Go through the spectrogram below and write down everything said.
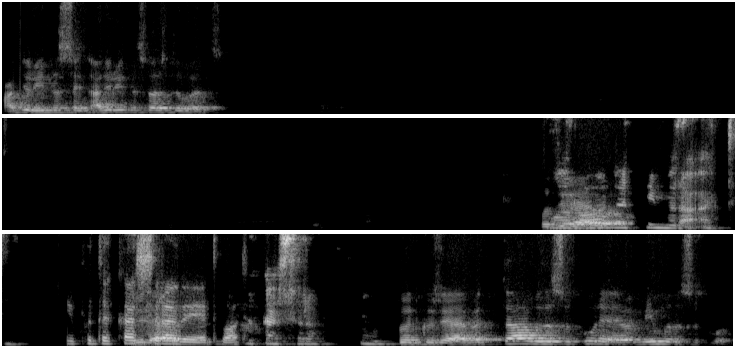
how do you read this? How do you read this first two words? You put the kasra there at bottom. Kasra. Good, because you have a ta with a sukoon and you have a mim with a sukoon.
